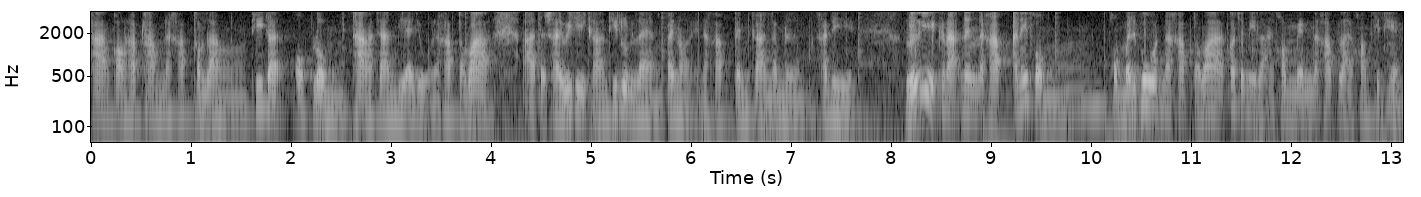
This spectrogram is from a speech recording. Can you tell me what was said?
ทางกองทัพธรรมนะครับกำลังที่จะอบรมทางอาจารย์เบียร์อยู่นะครับ แต่ว่าอาจจะใช้วิธีการที่รุนแรงไปหน่อยนะครับ เป็นการดำเนินคดี หรืออีกขณะหนึ่งนะครับ อันนี้ผมผมไม่ได้พูดนะครับ แต่ว่าก็จะมีหลายคอมเมนต์นะครับ หลายความคิดเห็น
